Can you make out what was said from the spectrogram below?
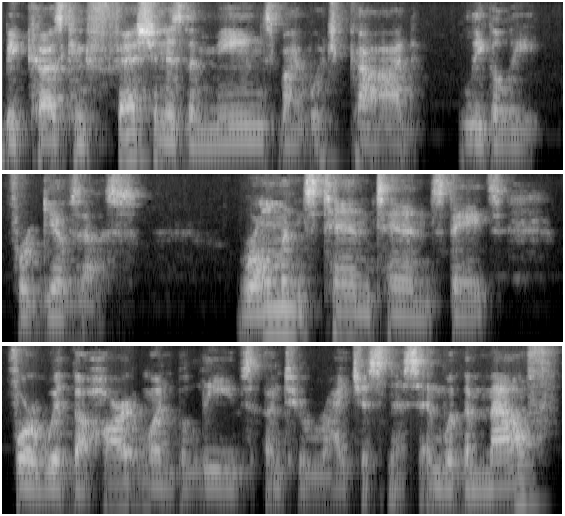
Because confession is the means by which God legally forgives us. Romans 10:10 10, 10 states, "For with the heart one believes unto righteousness, and with the mouth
